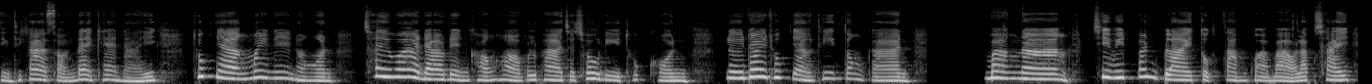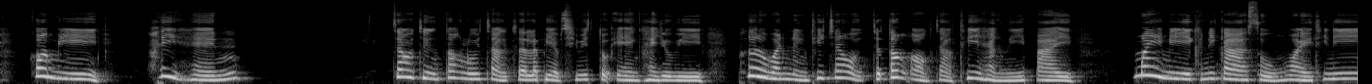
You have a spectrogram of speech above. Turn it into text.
สิ่งที่ข้าสอนได้แค่ไหน ทุกอย่างไม่แน่นอน ใช่ว่าดาวเด่นของหอบุรพาจะโชคดีทุกคน หรือได้ทุกอย่างที่ต้องการ บางนาง ชีวิตบั้นปลายตกต่ำกว่าบ่าวรับใช้ ก็มีให้เห็น เจ้าจึงต้องรู้จักจัดระเบียบชีวิตตัวเองไฮยูวี เพื่อวันหนึ่งที่เจ้าจะต้องออกจากที่แห่งนี้ไป ไม่มีคณิกาสูงวัยที่นี่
